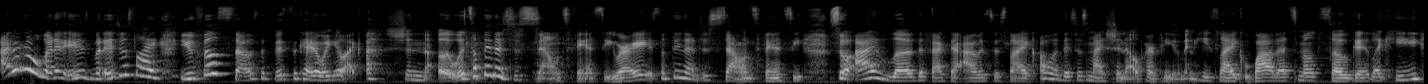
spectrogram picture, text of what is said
I don't know what it is, but it's just like you feel so sophisticated when you're like uh, Chanel. It's something that just sounds fancy, right? It's something that just sounds fancy. So I love the fact that I was just like, oh, this is my Chanel perfume, and he's like, wow, that smells so good. Like he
